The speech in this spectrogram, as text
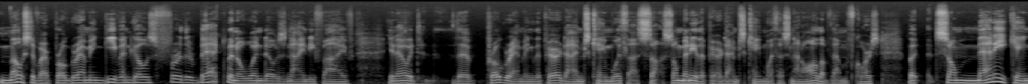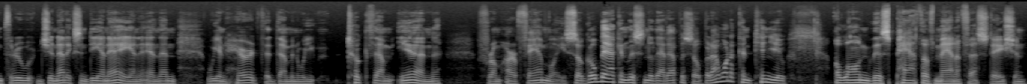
most of our programming even goes further back than a Windows 95. You know, it, the programming, the paradigms came with us. So, so many of the paradigms came with us, not all of them, of course, but so many came through genetics and DNA, and, and then we inherited them and we took them in from our families. So go back and listen to that episode. But I want to continue along this path of manifestation.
